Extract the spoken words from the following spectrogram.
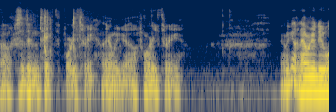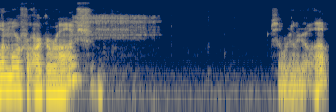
Oh, because it didn't take the 43. There we go, 43. There we go. Now we're going to do one more for our garage. So we're going to go up,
